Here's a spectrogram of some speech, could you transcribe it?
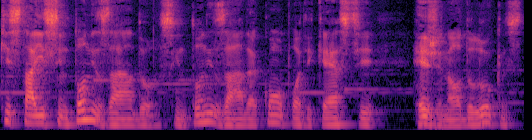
que está aí sintonizado, sintonizada com o podcast Reginaldo Lucas,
